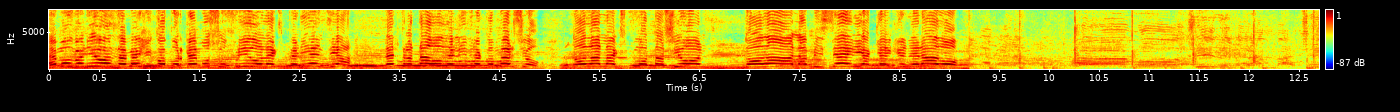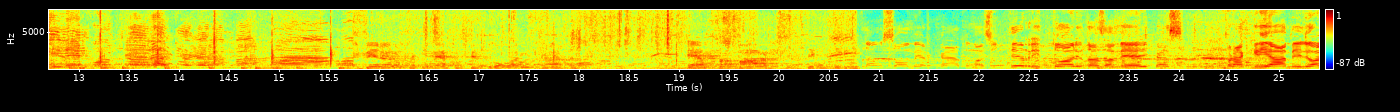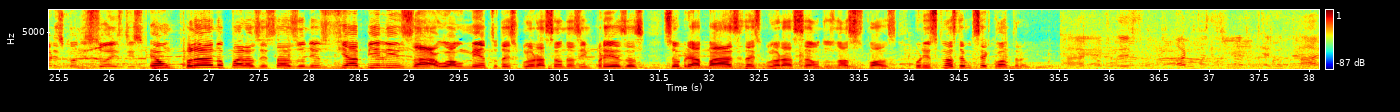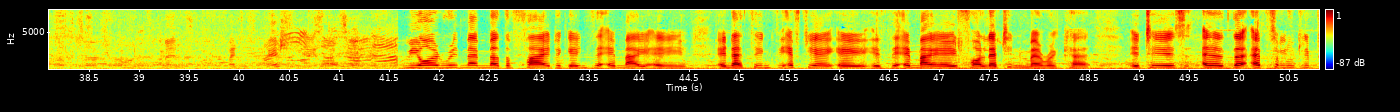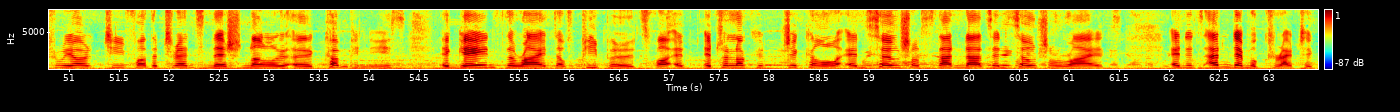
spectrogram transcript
Hemos venido desde México porque hemos sufrido la experiencia del Tratado de Libre Comercio, toda la explotación, toda la miseria que han generado. Essa marcha tem um significado. Território das Américas para criar melhores condições de É um plano para os Estados Unidos viabilizar o aumento da exploração das empresas sobre a base da exploração dos nossos povos. Por isso que nós temos que ser contra. We all remember the fight against the MIA, and I think the FTA is the MIA for Latin America. It is uh, the absolutely priority for the transnational uh, companies against the rights of peoples for ecological and social standards and social rights. And it's undemocratic.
